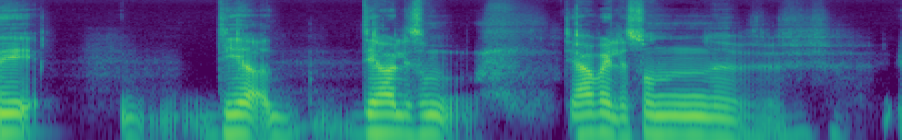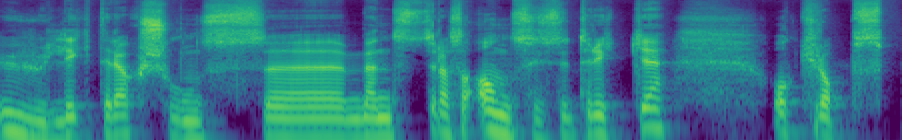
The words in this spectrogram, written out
De, de, de har liksom De har veldig sånn ulikt reaksjonsmønster, altså ansiktsuttrykket og kroppsspråket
